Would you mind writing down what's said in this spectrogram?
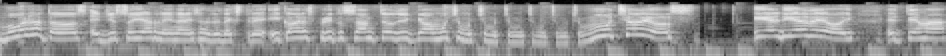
Muy buenas a todos, eh, yo soy Arlene Elizabeth Dextre y con el Espíritu Santo digo que mucho, mucho, mucho, mucho, mucho, mucho, mucho Dios. Y el día de hoy el tema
